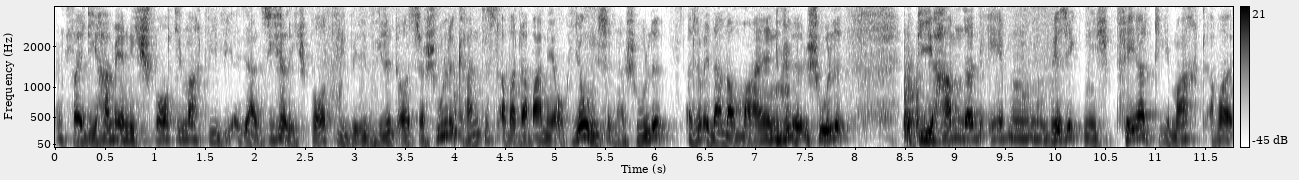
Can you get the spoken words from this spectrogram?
Okay. Weil die haben ja nicht Sport gemacht, wie wir, ja sicherlich Sport, wie, wie, wie du das aus der Schule kanntest, aber da waren ja auch Jungs in der Schule, also in der normalen mhm. äh, Schule. Die haben dann eben, weiß ich nicht, Pferd gemacht, aber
